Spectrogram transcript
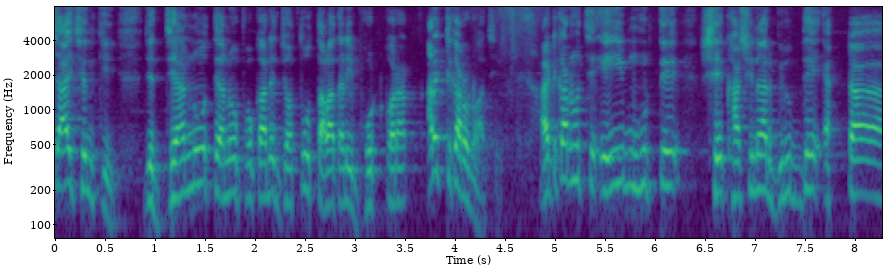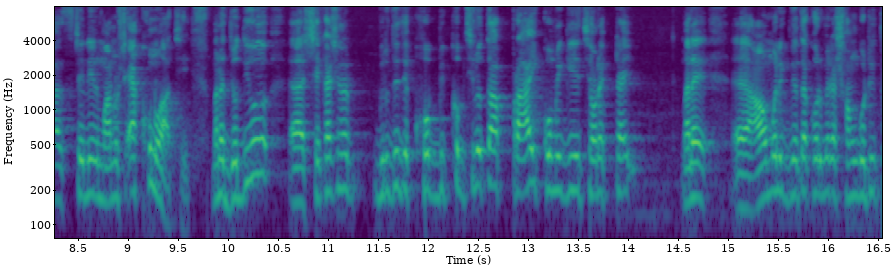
চাইছেন কি? যে যেন তেন প্রকারে যত তাড়াতাড়ি ভোট করার আরেকটি কারণও আছে। আরেকটি কারণ হচ্ছে এই মুহূর্তে শেখ হাসিনার বিরুদ্ধে একটা শ্রেণির মানুষ এখনও আছে। মানে যদিও শেখ হাসিনার বিরুদ্ধে যে ক্ষোভ বিক্ষোভ ছিল তা প্রায় কমে গিয়েছে অনেকটাই। মানে আওয়ামী লীগ নেতাকর্মীরা সংগঠিত,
